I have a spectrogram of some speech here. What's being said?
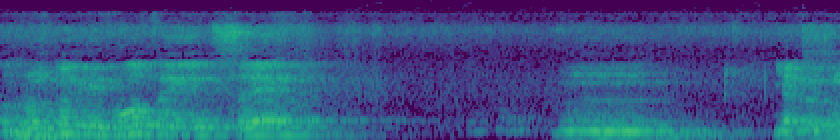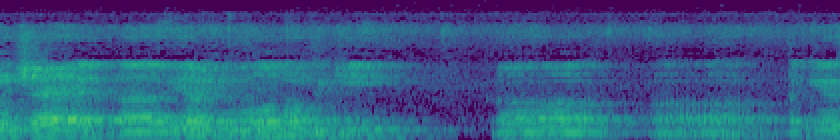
Ґрунтові води це, як зазначає е, Віра Фімілонова, такий, е, е, таке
